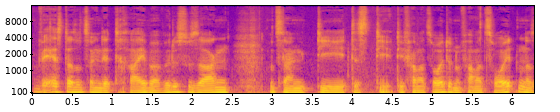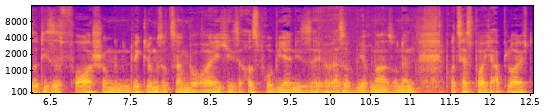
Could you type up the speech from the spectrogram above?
wer ist da sozusagen der Treiber? Würdest du sagen, sozusagen die, das, die, die Pharmazeutinnen und Pharmazeuten, also diese Forschung und Entwicklung sozusagen bei euch, dieses Ausprobieren, diese, also wie auch immer so ein Prozess bei euch abläuft,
